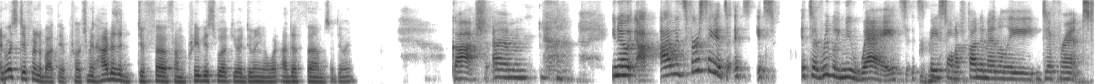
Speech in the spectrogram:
And what's different about the approach? I mean, how does it differ from previous work you are doing or what other firms are doing? Gosh, um, you know, I, I would first say it's it's it's it's a really new way. It's it's mm-hmm. based on a fundamentally different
